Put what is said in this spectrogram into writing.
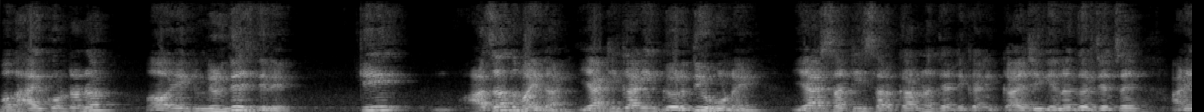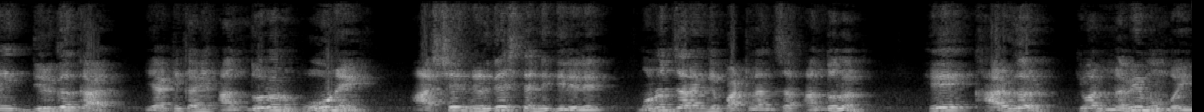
मग हायकोर्टानं एक निर्देश दिले की आझाद मैदान या ठिकाणी गर्दी होऊ नये. यासाठी सरकारनं त्या ठिकाणी काळजी घेणं गरजेचं आहे आणि दीर्घकाळ या ठिकाणी आंदोलन होऊ नये असे निर्देश त्यांनी दिलेले आहेत. मनोज जरांगे पाटलांचं आंदोलन हे खारघर किंवा नवी मुंबई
